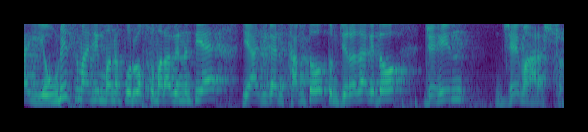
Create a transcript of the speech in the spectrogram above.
करा एवढीच माझी मनपूर्वक तुम्हाला विनंती आहे. या ठिकाणी थांबतो तुमची रजा घेतो. जय हिंद जय महाराष्ट्र.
